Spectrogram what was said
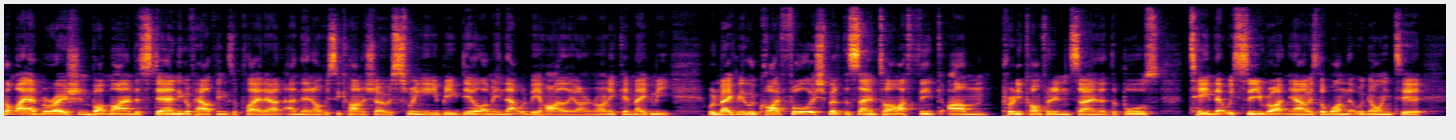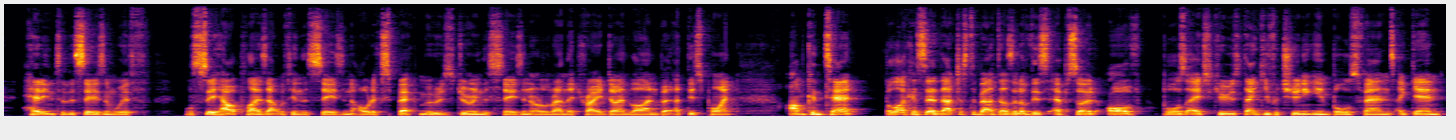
not my admiration, but my understanding of how things are played out, and then obviously kind of show a swinging a big deal. I mean, that would be highly ironic and make me would make me look quite foolish. But at the same time, I think I'm pretty confident in saying that the Bulls team that we see right now is the one that we're going to head into the season with. We'll see how it plays out within the season. I would expect moves during the season or around the trade deadline, but at this point, I'm content. But like I said, that just about does it of this episode of Bulls HQs. Thank you for tuning in, Bulls fans. Again,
